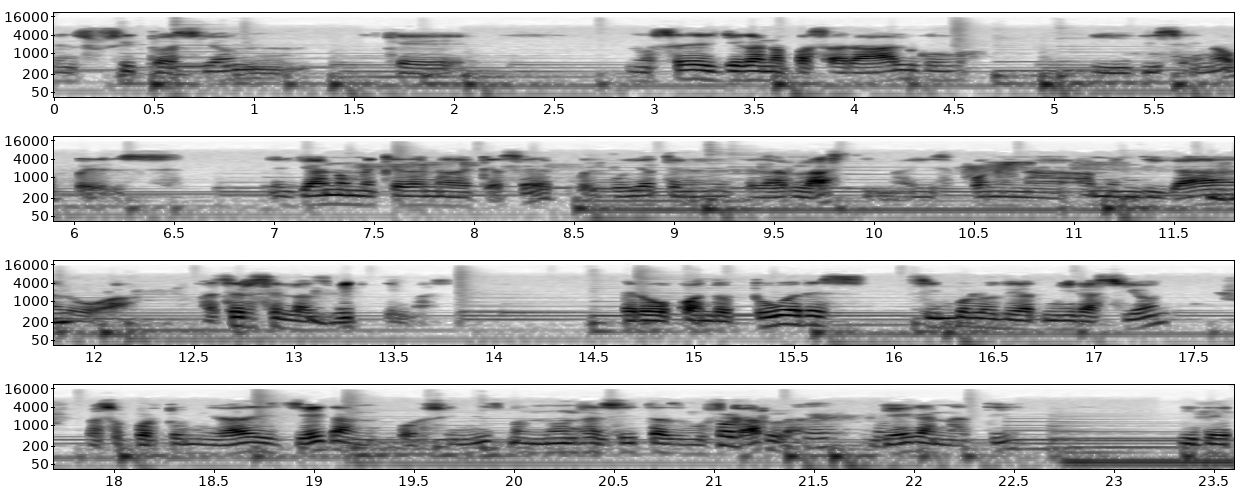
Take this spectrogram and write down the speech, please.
en su situación que, no sé, llegan a pasar a algo y dicen, no, pues ya no me queda nada que hacer, pues voy a tener que dar lástima y se ponen a, mendigar o a hacerse las víctimas. Pero cuando tú eres símbolo de admiración, las oportunidades llegan por sí mismas, no necesitas buscarlas, llegan a ti. Y de,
